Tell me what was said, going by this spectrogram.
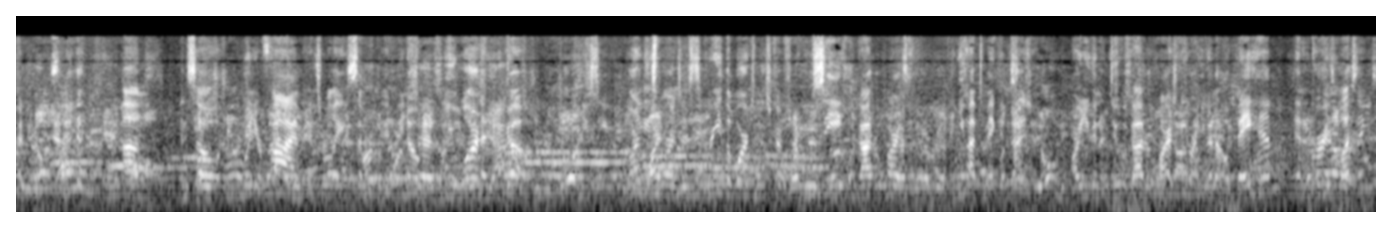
couldn't. Go. Um, and so when you're five, it's really simple. You know, you learn as you go. You, you learn these words, you read the words in the scripture, you see what God requires of you, and you have to make a decision. Are you going to do what God requires of you? Are you going to obey Him and incur His blessings?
